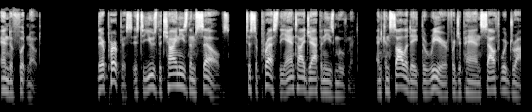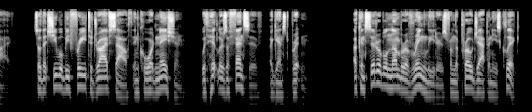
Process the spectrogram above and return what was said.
End of footnote. Their purpose is to use the Chinese themselves to suppress the anti-Japanese movement and consolidate the rear for Japan's southward drive so that she will be free to drive south in coordination with Hitler's offensive against Britain. A considerable number of ringleaders from the pro-Japanese clique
